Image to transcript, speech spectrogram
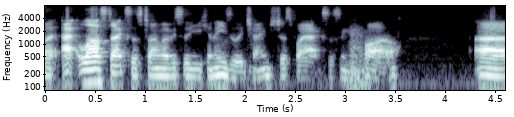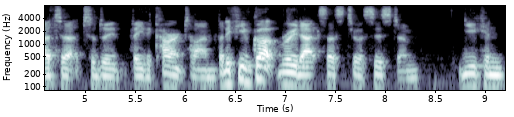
like at last access time, obviously you can easily change just by accessing the file uh, to to do be the current time. But if you've got root access to a system, you can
